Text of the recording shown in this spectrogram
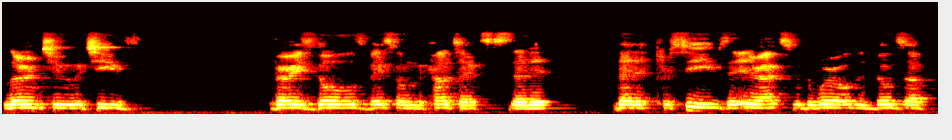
learn to achieve various goals based on the contexts that it that it perceives and interacts with the world and builds up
